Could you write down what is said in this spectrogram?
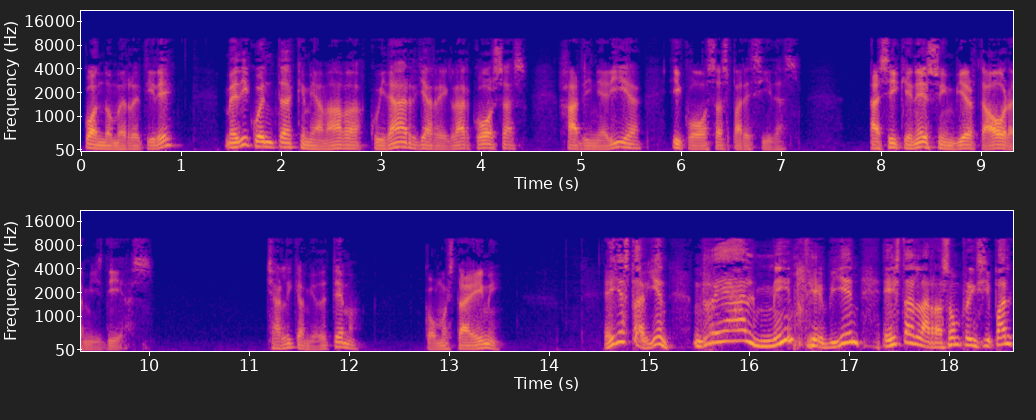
Cuando me retiré, me di cuenta que me amaba cuidar y arreglar cosas, jardinería y cosas parecidas. Así que en eso invierto ahora mis días. Charlie cambió de tema. ¿Cómo está Amy? Ella está bien, realmente bien. Esta es la razón principal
